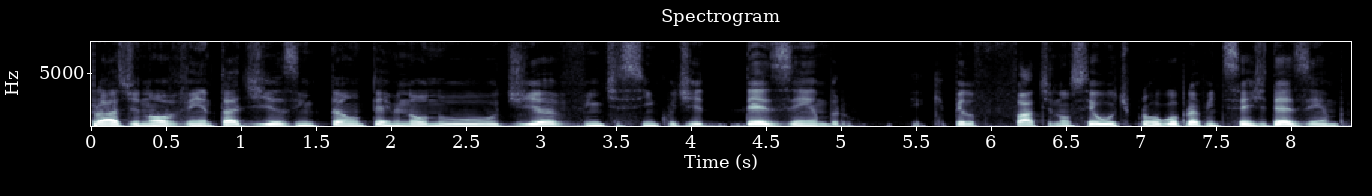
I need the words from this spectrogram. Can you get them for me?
prazo de 90 dias, então, terminou no dia 25 de dezembro, que pelo fato de não ser útil prorrogou para 26 de dezembro.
